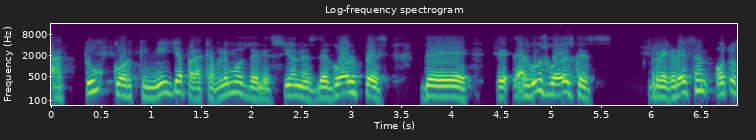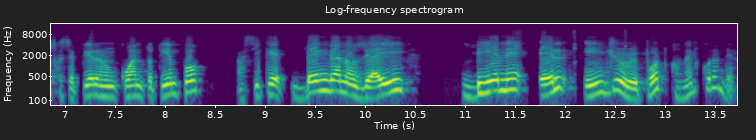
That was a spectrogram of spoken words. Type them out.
a tu cortinilla para que hablemos de lesiones, de golpes, de, algunos jugadores que regresan, otros que se pierden un cuanto tiempo. Así que vénganos de ahí. Viene el Injury Report con el curandero.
